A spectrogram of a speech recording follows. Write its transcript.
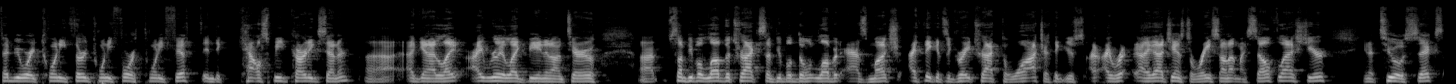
February 23rd, 24th, 25th into Cal Speed Karting Center. Uh, again, I like, I really like being in Ontario. Uh, some people love the track, some people don't love it as much. I think it's a great track to watch. I think there's, I, I, I got a chance to race on it myself last year in a 206.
